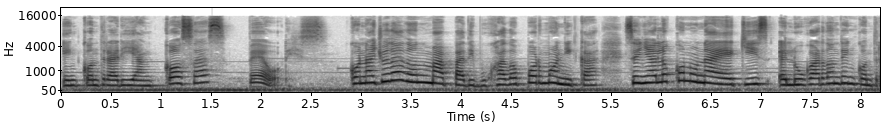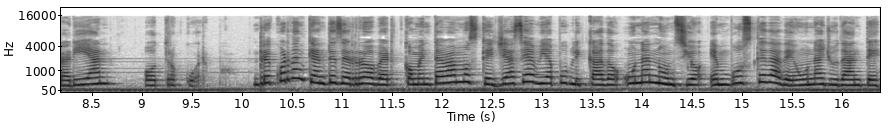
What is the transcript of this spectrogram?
encontrarían cosas peores. Con ayuda de un mapa dibujado por Mónica, señaló con una X el lugar donde encontrarían otro cuerpo. ¿Recuerdan que antes de Robert comentábamos que ya se había publicado un anuncio en búsqueda de un ayudante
